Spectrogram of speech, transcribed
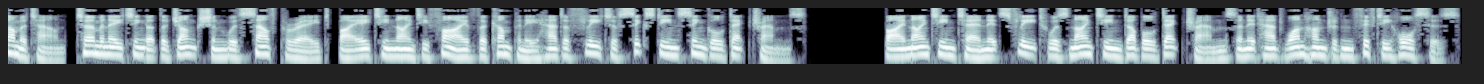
Summertown, terminating at the junction with South Parade. By 1895 the company had a fleet of 16 single-deck trams. By 1910 its fleet was 19 double-deck trams and it had 150 horses.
